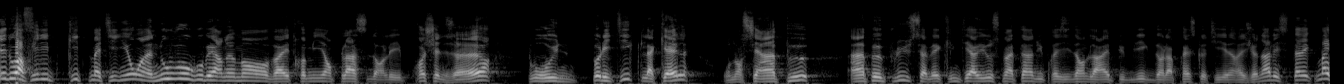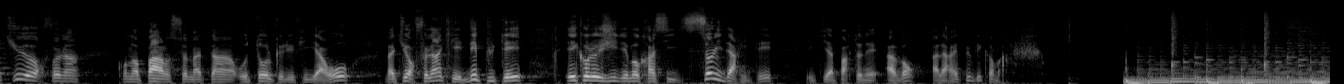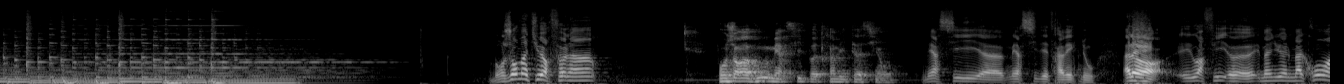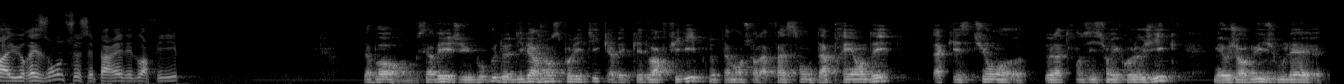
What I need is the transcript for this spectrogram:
Édouard Philippe quitte Matignon. Un nouveau gouvernement va être mis en place dans les prochaines heures pour une politique laquelle on en sait un peu, un peu plus avec l'interview ce matin du président de la République dans la presse quotidienne régionale. Et c'est avec Mathieu Orphelin qu'on en parle ce matin au talk du Figaro. Mathieu Orphelin qui est député écologie, démocratie, solidarité et qui appartenait avant à la République en marche. Bonjour Mathieu Orphelin. Bonjour à vous, merci de votre invitation. Merci, euh, merci d'être avec nous. Alors, euh, Emmanuel Macron a eu raison de se séparer d'Édouard Philippe? D'abord, vous savez, j'ai eu beaucoup de divergences politiques avec Édouard Philippe, notamment sur la façon d'appréhender la question euh, de la transition écologique. Mais aujourd'hui, je voulais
